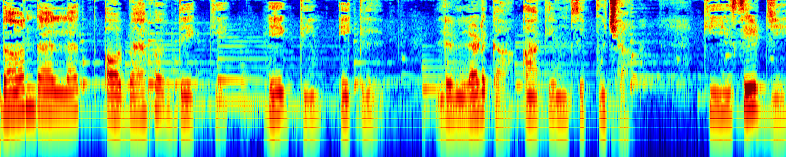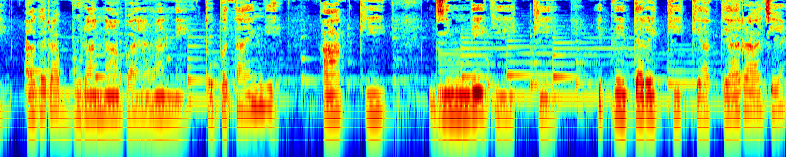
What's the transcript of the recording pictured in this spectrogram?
धन दौलत और वैभव देख के एक दिन एक लड़का आके उनसे पूछा कि, सेठ जी, अगर आप बुरा ना माने तो बताएँगे आपकी ज़िंदगी की इतनी तरक्की क्या क्या राज है?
